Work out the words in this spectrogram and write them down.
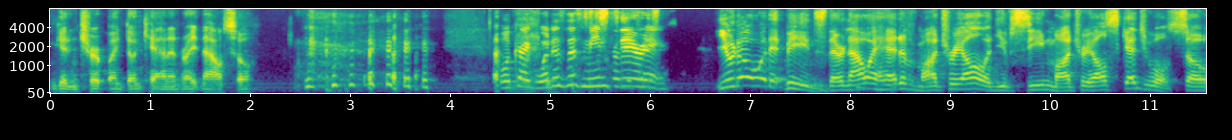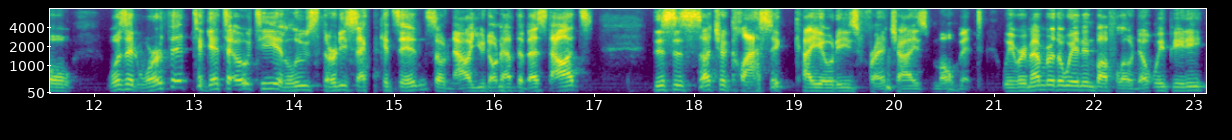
I'm getting chirped by Doug Cannon right now. So well, Craig, what does this mean for the Serious- tank? You know what it means. They're now ahead of Montreal, and you've seen Montreal's schedule. So was it worth it to get to OT and lose 30 seconds in? So now you don't have the best odds. This is such a classic Coyotes franchise moment. We remember the win in Buffalo, don't we, Petey?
